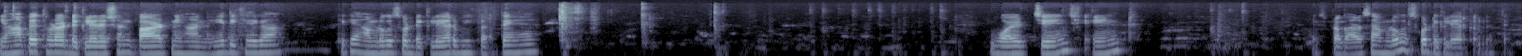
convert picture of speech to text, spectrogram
यहाँ पे थोड़ा डिक्लेरेशन पार्ट यहाँ नहीं दिखेगा। ठीक है हम लोग इसको डिक्लेयर भी करते हैं। वॉइड चेंज इंट इस प्रकार से हम लोग इसको डिक्लेयर कर लेते हैं।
